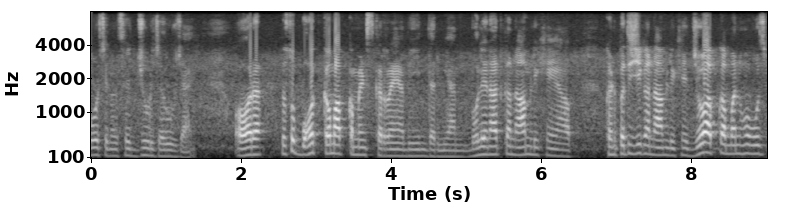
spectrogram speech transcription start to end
और चैनल से जुड़ ज़रूर जाएँ। और दोस्तों, बहुत कम आप कमेंट्स कर रहे हैं अभी इन दरमियान। भोलेनाथ का नाम लिखें आप, गणपति जी का नाम लिखें, जो आपका मन हो उस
